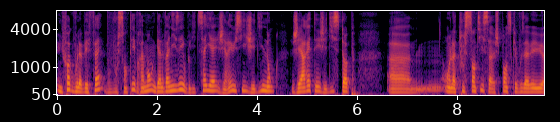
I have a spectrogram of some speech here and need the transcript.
une fois que vous l'avez fait, vous vous sentez vraiment galvanisé. Vous dites ça y est, j'ai réussi, j'ai dit non, j'ai arrêté, j'ai dit stop. Euh, on l'a tous senti ça. Je pense que vous avez eu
